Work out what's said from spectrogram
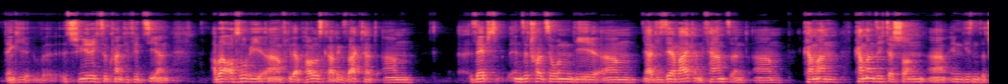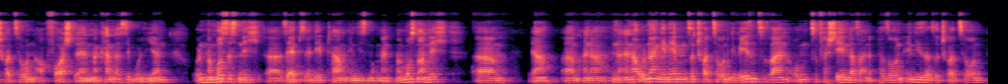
denke ich, ist schwierig zu quantifizieren. Aber auch so wie äh, Frieda Paulus gerade gesagt hat, ähm, selbst in Situationen, die, ähm, ja, die sehr weit entfernt sind, kann, man, kann man sich das schon äh, in diesen Situationen auch vorstellen. Man kann das simulieren und man muss es nicht äh, selbst erlebt haben in diesem Moment. Man muss noch nicht ähm, ja, ähm, einer, in einer unangenehmen Situation gewesen zu sein, um zu verstehen, dass eine Person in dieser Situation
